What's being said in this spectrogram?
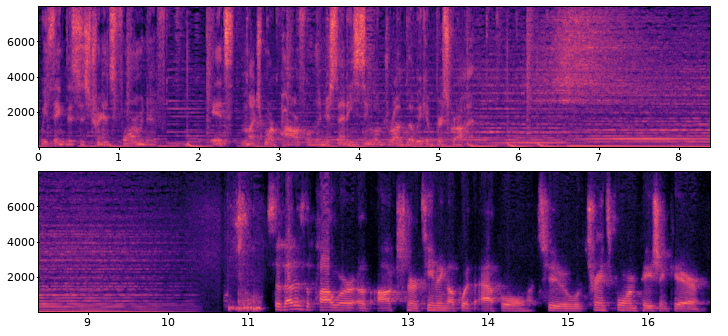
We think this is transformative. It's much more powerful than just any single drug that we can prescribe. So that is the power of Ochsner teaming up with Apple to transform patient care.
